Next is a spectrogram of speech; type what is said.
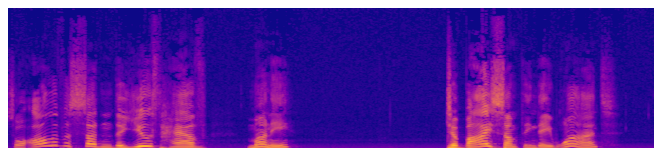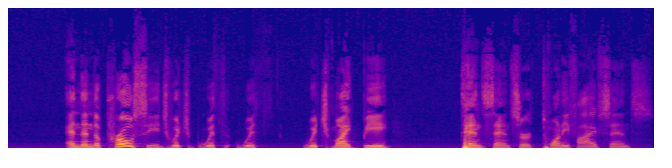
So all of a sudden, the youth have money to buy something they want, and then the proceeds, which, with, with, which might be 10 cents or 25 cents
